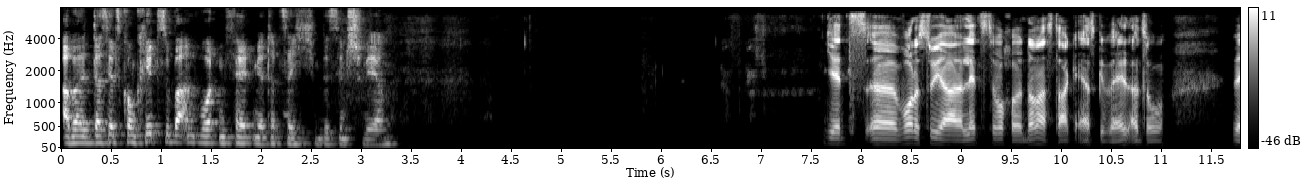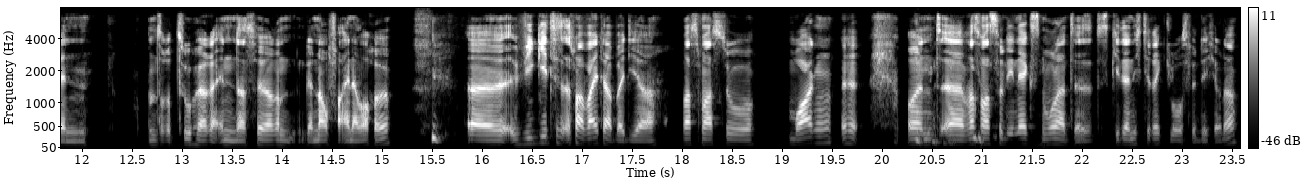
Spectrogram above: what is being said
aber das jetzt konkret zu beantworten, fällt mir tatsächlich ein bisschen schwer. Jetzt äh, wurdest du ja letzte Woche Donnerstag erst gewählt, also wenn unsere ZuhörerInnen das hören, genau vor einer Woche. äh, wie geht es erstmal weiter bei dir? Was machst du morgen und äh, was machst du die nächsten Monate? Das geht ja nicht direkt los für dich, oder?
